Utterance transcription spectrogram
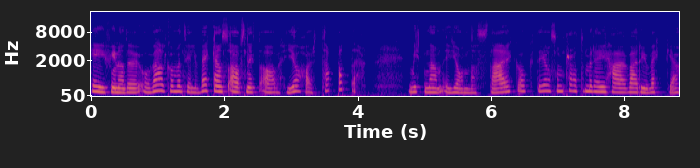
Hej fina du och välkommen till veckans avsnitt av Jag har tappat det. Mitt namn är Jonna Stark och det är jag som pratar med dig här varje vecka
